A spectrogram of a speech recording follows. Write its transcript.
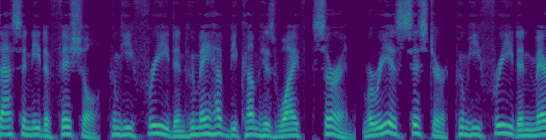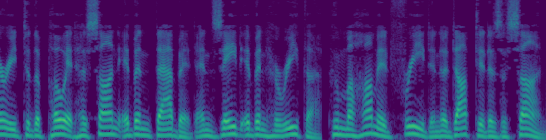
Sassanid official, whom he freed and who may have become his wife, Surin, Maria's sister, whom he freed and married to the poet Hassan ibn Thabit and Zayd ibn Haritha, whom Muhammad freed and adopted as a son.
